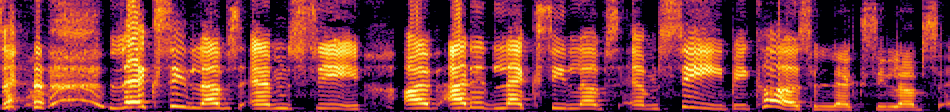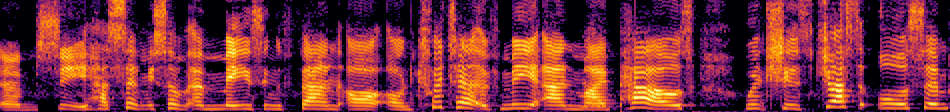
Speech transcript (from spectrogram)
Lexi loves MC. I've added Lexi loves MC because Lexi loves MC has sent me some amazing fan art on Twitter of me and my pals, which is just awesome.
